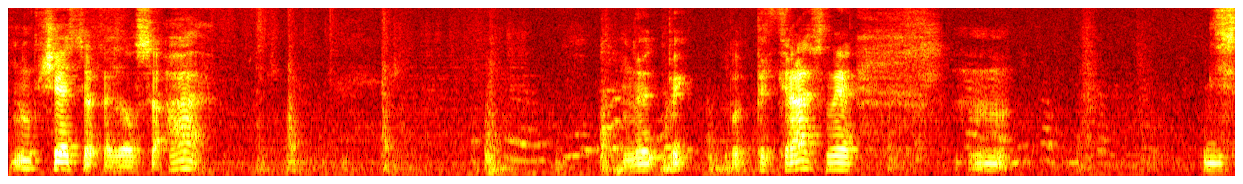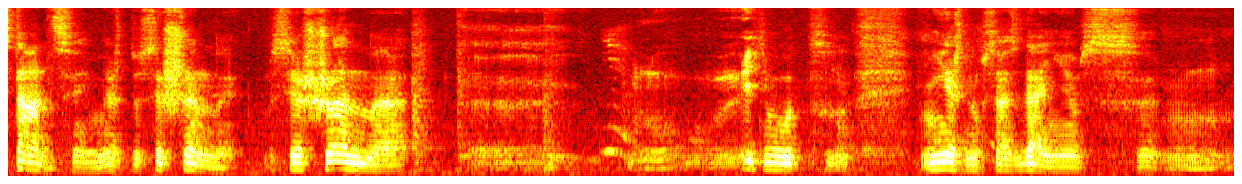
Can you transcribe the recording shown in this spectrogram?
ну, к счастью, оказался А. Но это вот прекрасная м, дистанция между совершенно, совершенно э, этим вот нежным созданием с м,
